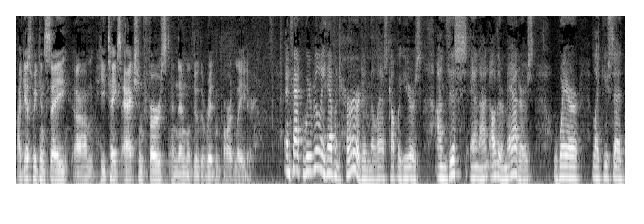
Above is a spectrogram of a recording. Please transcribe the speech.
I guess we can say um, he takes action first, and then we'll do the written part later. In fact, we really haven't heard in the last couple of years on this and on other matters where, like you said,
